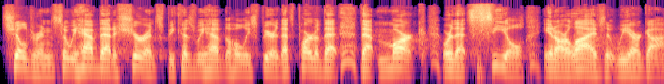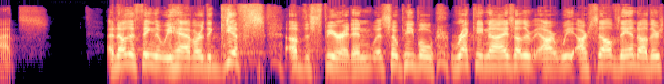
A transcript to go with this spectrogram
children. So we have that assurance because we have the Holy Spirit. That's part of that, that mark or that seal in our lives that we are God's. Another thing that we have are the gifts of the Spirit. And so people recognize, other, we, ourselves and others,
